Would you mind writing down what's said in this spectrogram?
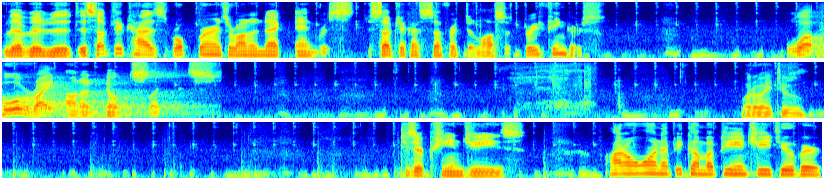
the subject has rope burns around the neck and the subject has suffered the loss of three fingers. What? Who will write on a notes like this? What do I do? These are PNGs. I don't want to become a PNG tuber.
